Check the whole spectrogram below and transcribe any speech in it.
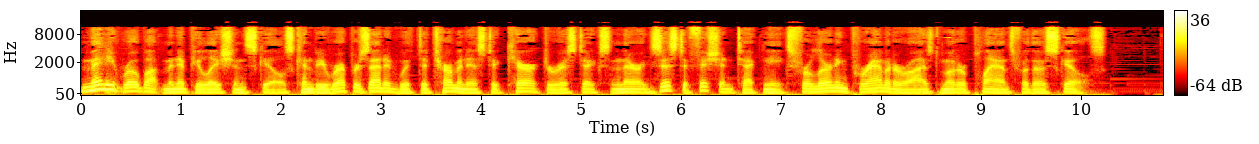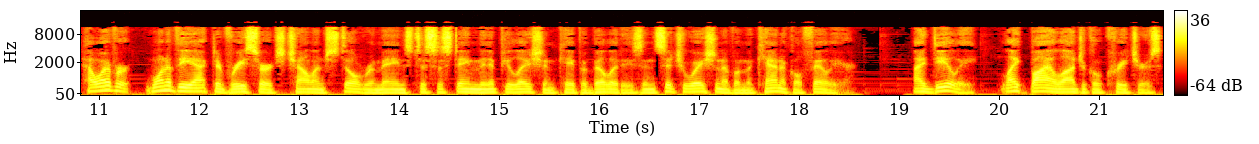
Many robot manipulation skills can be represented with deterministic characteristics and there exist efficient techniques for learning parameterized motor plans for those skills. However, one of the active research challenge still remains to sustain manipulation capabilities in situation of a mechanical failure. Ideally, like biological creatures,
